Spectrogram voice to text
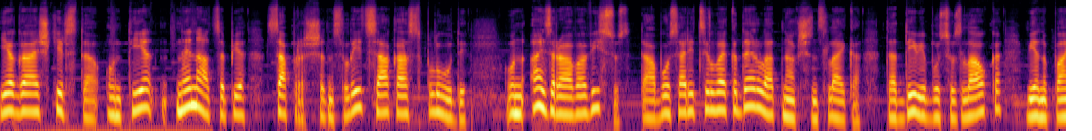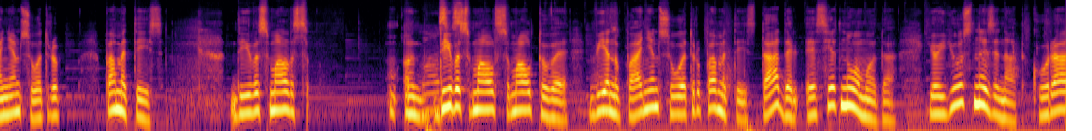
iegāja šķirstā, un tie nenāca pie saprašanas, līdz sākās plūdi, un aizrāvā visus. Tā būs arī cilvēka dēla atnākšanas laikā. Tad divi būs uz lauka, vienu paņems, otru pametīs divas malas Māsas. Divas malas maltuvē, vienu paņems, otru pametīs. Tādēļ esiet nomodā, jo jūs nezināt, kurā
